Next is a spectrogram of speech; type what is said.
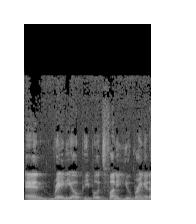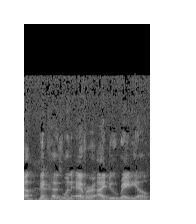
And radio people, it's funny you bring it up because whenever I do radio,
